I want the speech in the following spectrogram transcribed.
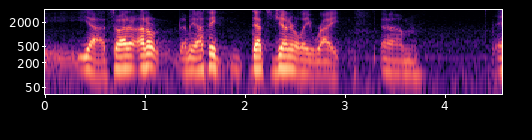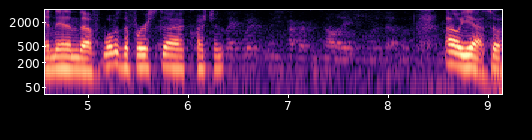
yeah, so I don't, I don't, I mean I think that's generally right. Um, and then the what was the first uh, question? Like what, when you talk about consolidation, what does that look like? Oh yeah, so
